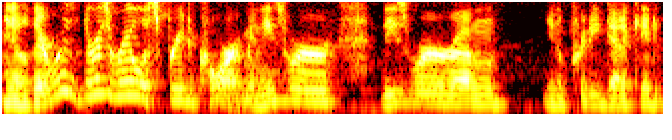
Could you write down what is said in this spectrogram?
you know there was there was a real esprit de corps. I mean these were these were um, you know pretty dedicated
